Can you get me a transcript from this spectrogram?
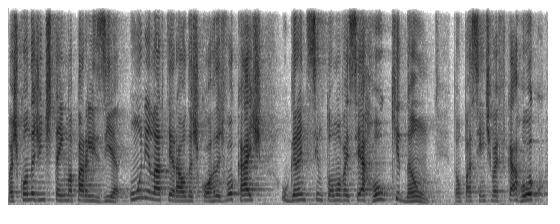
Mas quando a gente tem uma paralisia unilateral das cordas vocais, o grande sintoma vai ser a rouquidão. Então o paciente vai ficar rouco.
